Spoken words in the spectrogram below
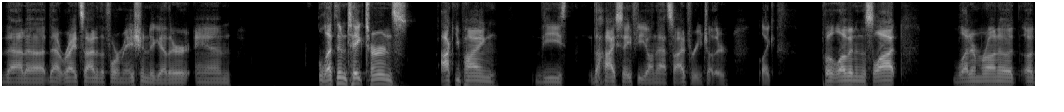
that uh that right side of the formation together and let them take turns occupying the the high safety on that side for each other. Like put Lovett in the slot, let him run a, a,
